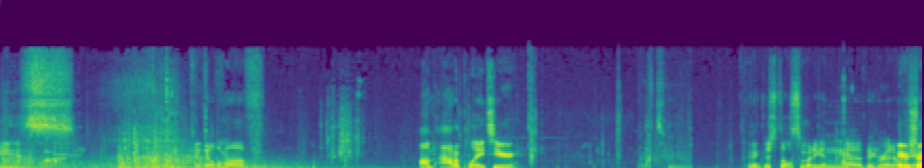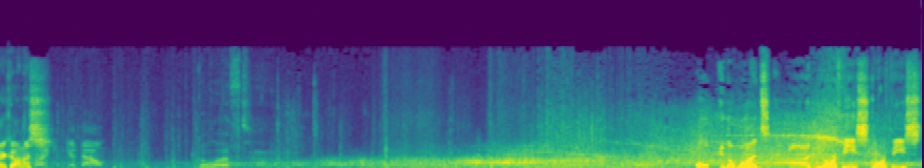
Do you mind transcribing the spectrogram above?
He's. Killed him off. I'm out of plates here. Have to I think there's still somebody in uh, Big Red over here. Airstrike on us. Get down. go left. Oh, in the woods. Uh, northeast, northeast.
